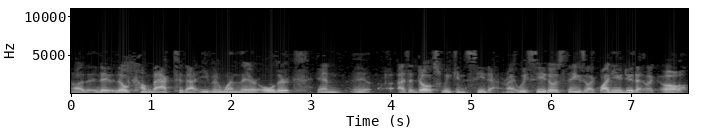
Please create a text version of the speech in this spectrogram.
Uh, they, they'll come back to that even when they're older. And you know, as adults, we can see that, right? We see those things like, why do you do that? Like, oh,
